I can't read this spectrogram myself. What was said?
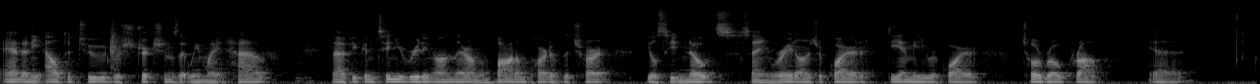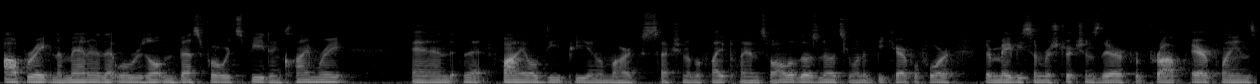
and any altitude restrictions that we might have. Now, if you continue reading on there on the bottom part of the chart, you'll see notes saying radars required, DME required, turboprop, uh, operate in a manner that will result in best forward speed and climb rate, and that file DP and remarks section of the flight plan. So all of those notes you want to be careful for. There may be some restrictions there for prop airplanes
